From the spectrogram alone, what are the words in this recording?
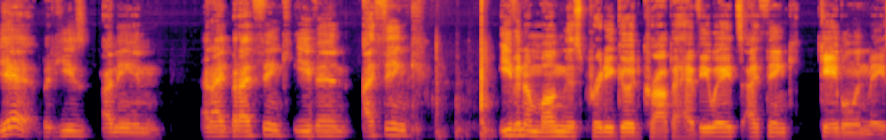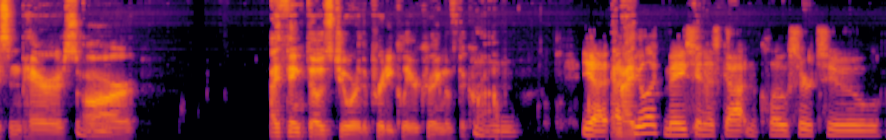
Yeah, but he's. I mean, and I. But I think even. I think even among this pretty good crop of heavyweights, I think Gable and Mason Parris mm-hmm. are. I think those two are the pretty clear cream of the crop. Mm-hmm. Yeah, I, I feel like Mason yeah. has gotten closer to.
